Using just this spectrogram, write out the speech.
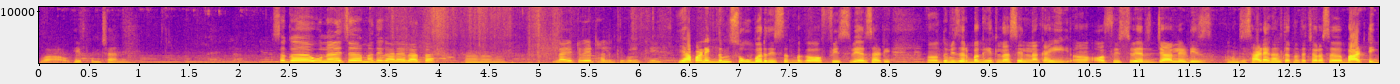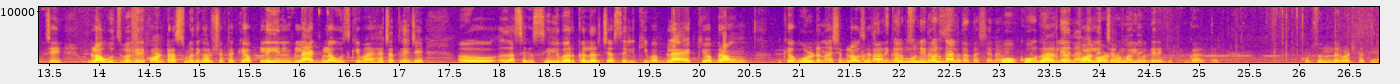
वाव हे पण छान आहे. सगळं उन्हाळ्याच्या मध्ये घालायला आता. हां हां हां. लाइट वेट हलकी फुलकी. ह्या पण एकदम सोबर दिसतात बघा ऑफिस वेअरसाठी अं, तुम्ही जर बघितलं असेल ना काही ऑफिस वेअर ज्या लेडीज म्हणजे साड्या घालतात ना त्याच्यावर असं बाटिकचे ब्लाऊज वगैरे कॉन्ट्रास्टमध्ये घालू शकतात किंवा प्लेन ब्लॅक ब्लाऊज किंवा ह्याच्यातले जे अं, असे सिल्वर कलरचे असेल किंवा ब्लॅक किंवा ब्राऊन किंवा गोल्डन असे ब्लाऊज घातले आजकाल एकदम मुली सुंदर पण घालतात दिसतात. अशा नवीन, हो खूप पूर्ण घालतात. आणि कॉलेजच्या border मुली मध्ये. वगैरे खूप घालतात. खूप सुंदर वाटतात ह्या.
